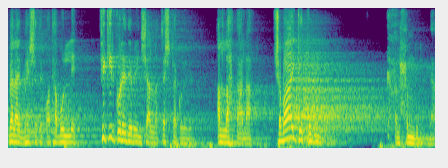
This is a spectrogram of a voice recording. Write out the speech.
বেলায়েত ভাইয়ের সাথে কথা বললে ফিকির করে দেবে ইনশাল্লাহ চেষ্টা করে দেবে। আল্লাহ তালা সবাইকে কবুল আলহামদুলিল্লাহ।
